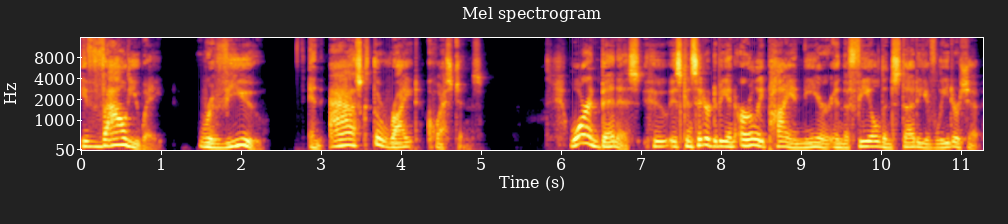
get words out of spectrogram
Evaluate, review, and ask the right questions. Warren Bennis, who is considered to be an early pioneer in the field and study of leadership,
